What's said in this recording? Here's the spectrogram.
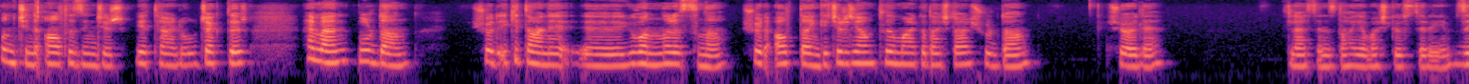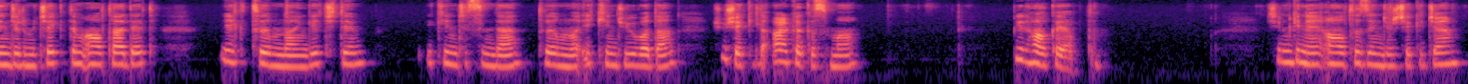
Bunun için de 6 zincir yeterli olacaktır. Hemen buradan şöyle iki tane e, yuvanın arasına şöyle alttan geçireceğim tığım arkadaşlar. Şuradan şöyle dilerseniz daha yavaş göstereyim. Zincirimi çektim 6 adet. İlk tığımdan geçtim. İkincisinden tığımla ikinci yuvadan şu şekilde arka kısma bir halka yaptım. Şimdi yine 6 zincir çekeceğim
